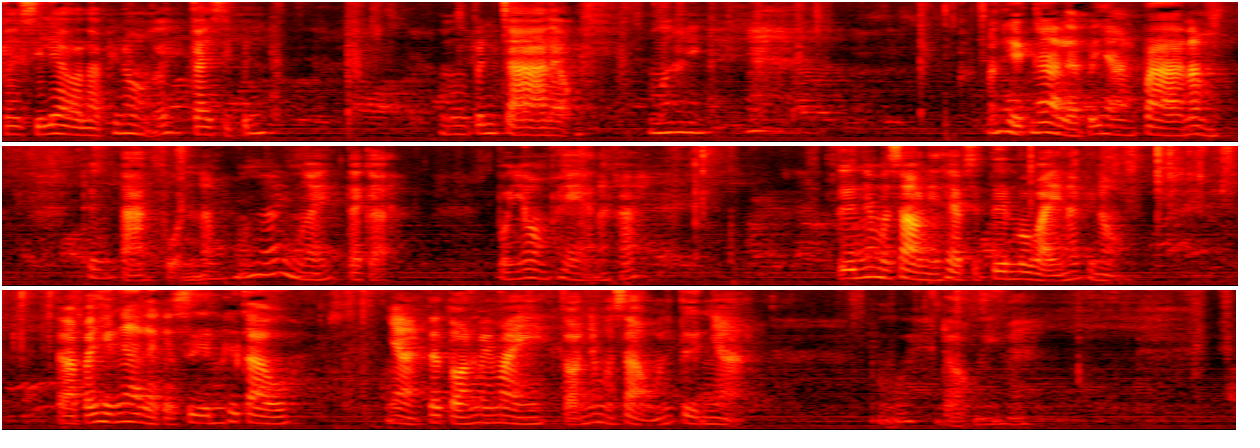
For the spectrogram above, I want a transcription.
ไก่สีแล้วล่ะพี่น้องเอ้ยไก่สิเป็นมึงเป็นจาแล้วไม่มันเห็ดงานแหละไปยางปลานำถึงตากฝนนำเมื่อยเมื่อยแต่ก็บ่ยอมแพ้นะคะ ตื่นเนี่ยามมื่อเช้านี่แทบสิตื่นบ่ไหวนะพี่น้องแต่ไปเห็นงานแหละก็ซืนคือเก่าอยากแต่ตอนใหม่ๆ ตอนเนี่ยามมื่อเช้ามันตื่นยากดอกนี่ไหมไป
